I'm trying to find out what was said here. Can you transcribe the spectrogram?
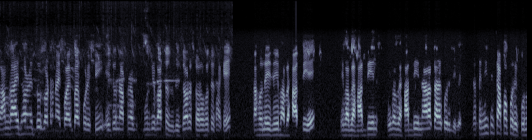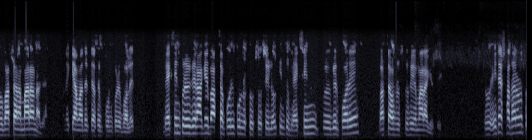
তো আমরা এই ধরনের দুর্ঘটনায় কয়েকবার পড়েছি। এই জন্য আপনার মুরগির বাচ্চা যদি জড়ো সড়ো হতে থাকে, তাহলে এই যে এইভাবে হাত দিয়ে, এভাবে হাত দিয়ে, এভাবে হাত দিয়ে নাড়াচাড়া করে দিবে যাতে নিচে চাপা পড়ে কোনো বাচ্চা মারা না যায়। অনেকে আমাদের কাছে ফোন করে বলেন ভ্যাকসিন প্রয়োগের আগে বাচ্চা পরিপূর্ণ সুস্থ ছিল, কিন্তু ভ্যাকসিন প্রয়োগের পরে বাচ্চা অসুস্থ হয়ে মারা গেছে। তো এটা সাধারণত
